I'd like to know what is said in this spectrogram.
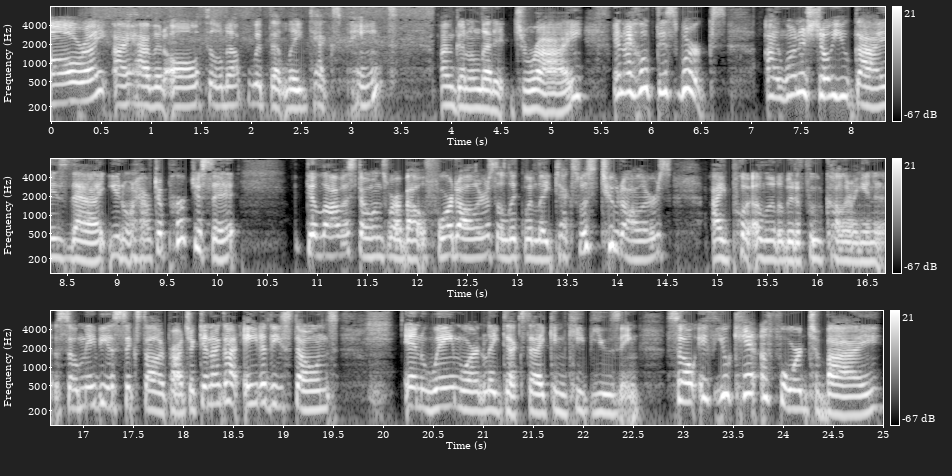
All right, I have it all filled up with that latex paint. I'm to let it dry, and I hope this works. I want to show you guys that you don't have to purchase it. The lava stones were about $4. The liquid latex was $2. I put a little bit of food coloring in it, so maybe a $6 project. And I got eight of these stones and way more latex that I can keep using. So if you can't afford to buy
